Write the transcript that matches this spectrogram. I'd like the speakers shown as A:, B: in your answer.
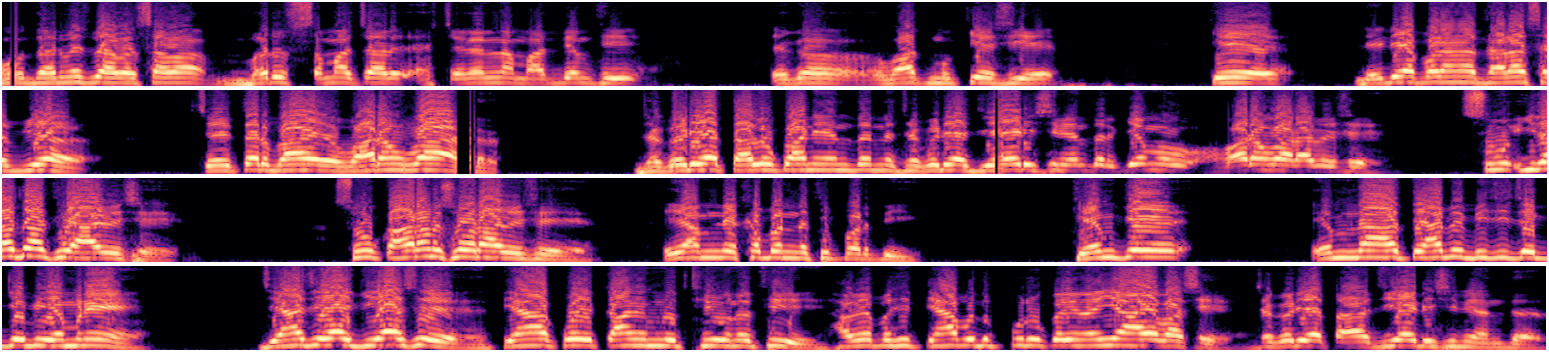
A: હું ધર્મેશભાઈ વસાવા, ભરૂચ સમાચાર ચેનલના માધ્યમથી એક વાત મૂકીએ છીએ કે ડેડિયાપાડાના ધારાસભ્ય ચૈતરભાઈ વારંવાર ઝઘડિયા તાલુકાની અંદર ને ઝઘડિયા JIDC અંદર કેમ વારંવાર આવે છે? શું ઈરાદાથી આવે છે? શું કારણસર આવે છે? એ અમને ખબર નથી પડતી. કેમ કે એમના ત્યાં બી બીજી જગ્યાએ બી એમણે જ્યાં જ્યાં ગયા છે, ત્યાં કોઈ કામ એમનું થયું નથી. હવે પછી ત્યાં બધું પૂરું કરીને અહીંયા આવ્યા છે, ઝઘડિયા જીઆઈડીસી ની અંદર.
